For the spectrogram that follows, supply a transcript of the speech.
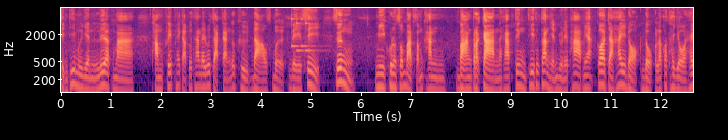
สิ่งที่มือเย็นเลือกมาทำคลิปให้กับทุกท่านได้รู้จักกันก็คือดาวส์เบิร์กเดซี่ซึ่ง มีคุณสมบัติสำคัญบางประการนะครับซึ่งที่ทุกท่านเห็นอยู่ในภาพนี้ก็จะให้ดอกดก แล้วก็ทยอยให้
